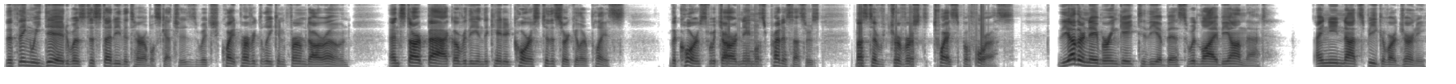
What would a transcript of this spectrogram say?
the thing we did was to study the terrible sketches, which quite perfectly confirmed our own, and start back over the indicated course to the circular place, the course which our nameless predecessors must have traversed twice before us. The other neighboring gate to the abyss would lie beyond that. I need not speak of our journey,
